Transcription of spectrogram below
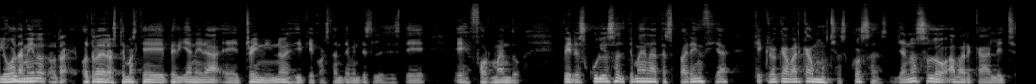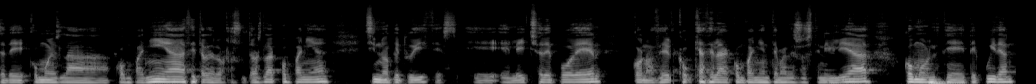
Y luego también otra, otra de los temas que pedían era eh, training, ¿no? Es decir, que constantemente se les esté eh, formando. Pero es curioso el tema de la transparencia, que creo que abarca muchas cosas. Ya no solo abarca el hecho de cómo es la compañía, etcétera, de los resultados de la compañía, sino que tú dices, eh, el hecho de poder conocer qué hace la compañía en temas de sostenibilidad, cómo te, te cuidan.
